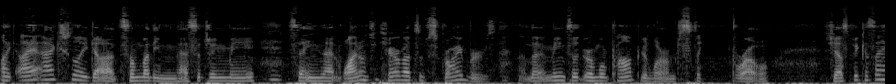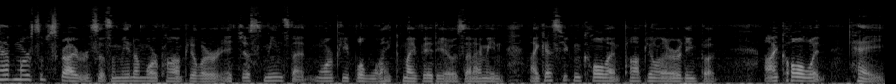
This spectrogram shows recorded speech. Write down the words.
like, I actually got somebody messaging me saying that, why don't you care about subscribers? That means that you're more popular. I'm just like, bro, just because I have more subscribers doesn't mean I'm more popular. It just means that more people like my videos. And I mean, I guess you can call that popularity, but I call it, hey,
